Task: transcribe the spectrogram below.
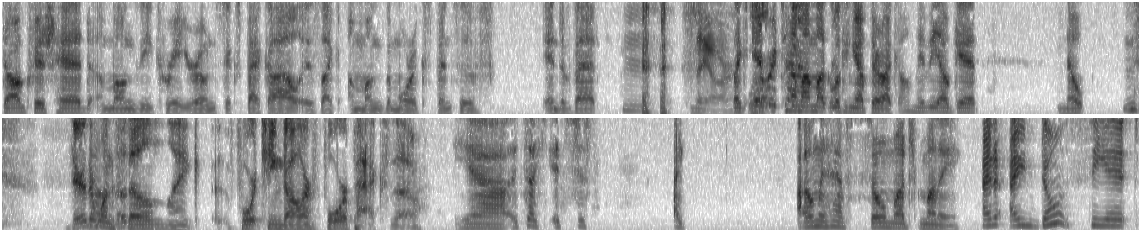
Dogfish Head among the create your own six pack aisle is like among the more expensive end of that? Hmm. They are. Like Well- every time I'm like looking up there, like, oh, maybe I'll get. Nope. They're the No, ones those- selling like fourteen dollar four packs though. Yeah, it's like it's just I I only have so much money. I, I don't see it.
